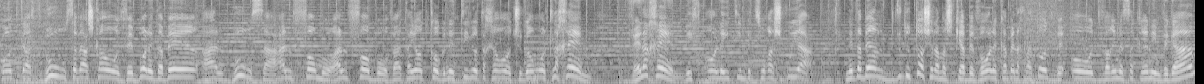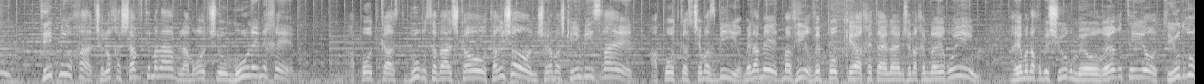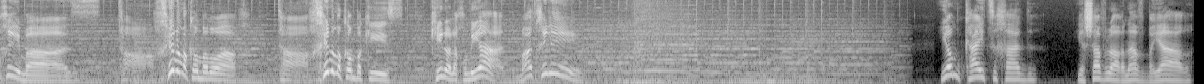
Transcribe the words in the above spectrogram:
פודקאסט בורסה והשקעות, ובואו נדבר על בורסה, על פומו, על פובו והטיות קוגנטיביות אחרות שגורמות לכם ולכן לפעול לעיתים בצורה שגויה. נדבר על בדידותו של המשקיע בבואו לקבל החלטות ועוד דברים מסקרנים, וגם טיפ מיוחד שלא חשבתם עליו למרות שהוא מול עיניכם. הפודקאסט בורסה והשקעות הראשון של המשקיעים בישראל. הפודקאסט שמסביר, מלמד, מבהיר ופוקח את העיניים שלכם לאירועים. היום אנחנו בשיעור מעורר תהיות, תהיו דרוכים, אז תכינו מקום במוח, תכינו מקום בכיס, כאילו אנחנו מיד מתחילים. יום קיץ אחד ישב לו ארנב ביער,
